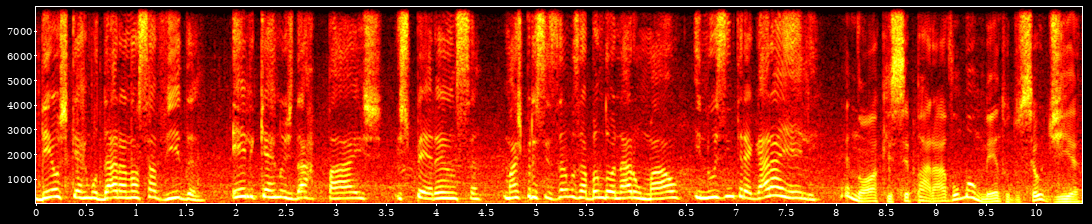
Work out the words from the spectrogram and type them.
Deus quer mudar a nossa vida. Ele quer nos dar paz, esperança, mas precisamos abandonar o mal e nos entregar a Ele. Enoque separava um momento do seu dia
